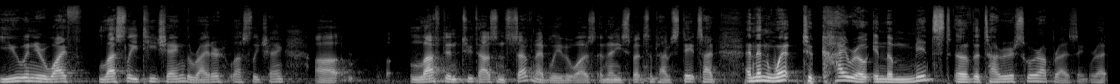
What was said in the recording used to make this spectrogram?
you and your wife, Leslie T. Chang, the writer, Leslie Chang, uh, left in 2007, I believe it was, and then you spent some time stateside, and then went to Cairo in the midst of the Tahrir Square uprising, right?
